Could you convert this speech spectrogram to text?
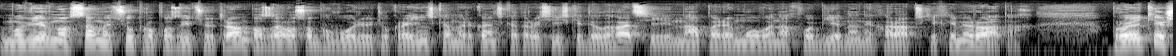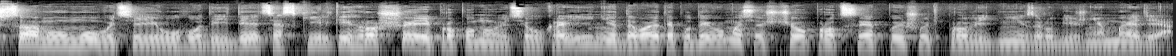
Ймовірно, саме цю пропозицію Трампа зараз обговорюють українська, американська та російські делегації на перемовинах в Об'єднаних Арабських Еміратах. Про які ж саме умови цієї угоди йдеться, скільки грошей пропонується Україні? Давайте подивимося, що про це пишуть провідні зарубіжні медіа.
